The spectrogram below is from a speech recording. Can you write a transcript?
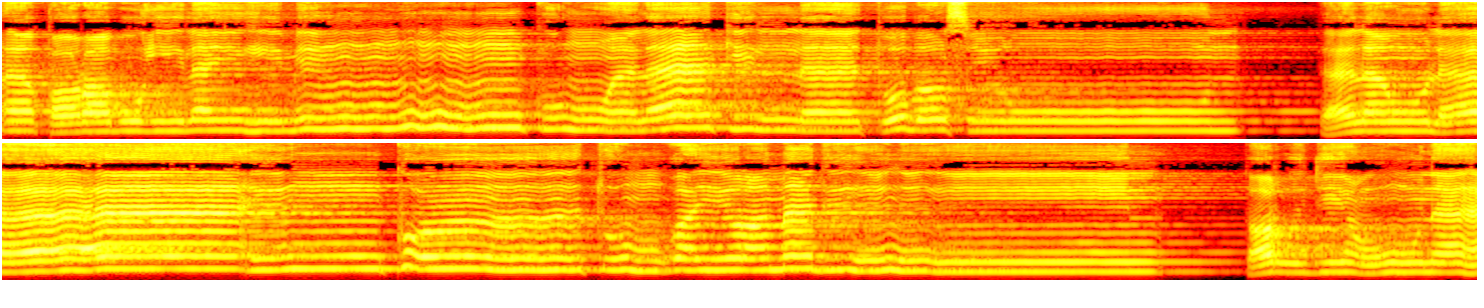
أقرب إليه منكم ولكن لا تبصرون فلولا إن كنتم غير مدينين ترجعونها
